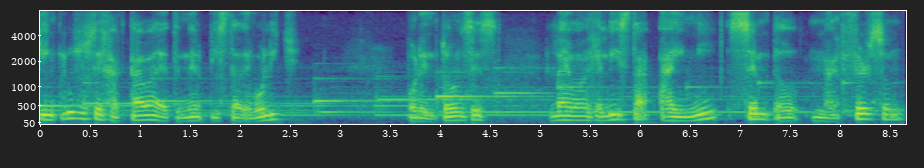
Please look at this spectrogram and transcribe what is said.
que incluso se jactaba de tener pista de boliche. Por entonces, la evangelista Amy Semple McPherson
